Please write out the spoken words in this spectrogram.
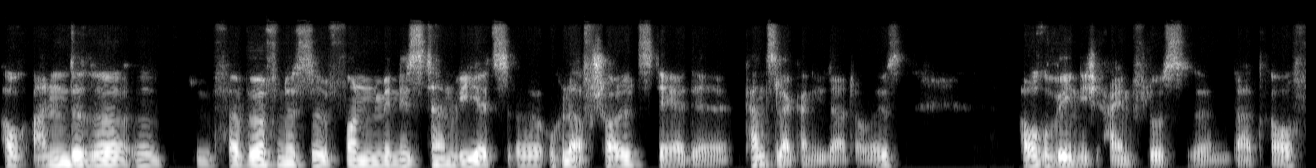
auch andere äh, Verwürfnisse von Ministern wie jetzt äh, Olaf Scholz, der der Kanzlerkandidat auch ist, auch wenig Einfluss äh, darauf.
